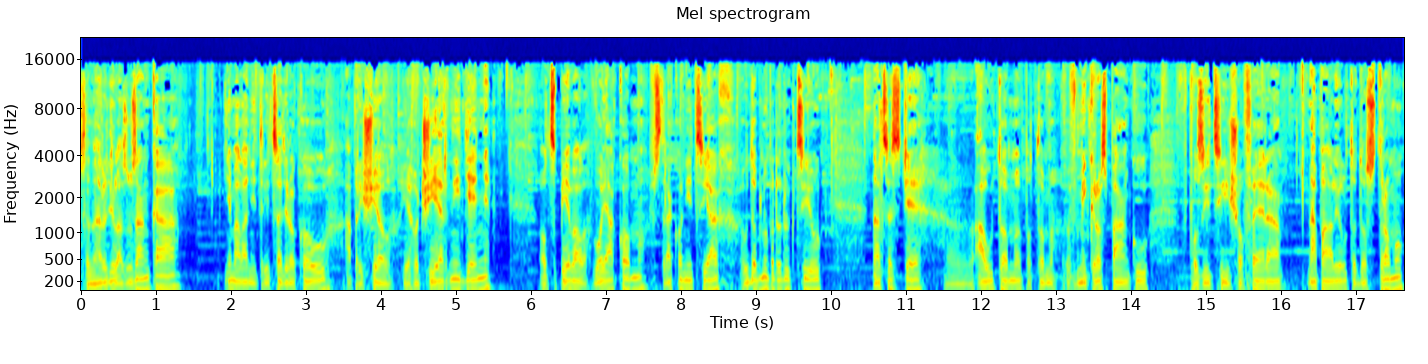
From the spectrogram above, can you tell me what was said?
sa narodila Zuzanka, nemal ani 30 rokov a prišiel jeho čierny deň. Odspieval vojakom v Strakoniciach hudobnú produkciu na ceste e, autom, potom v mikrospánku v pozícii šoféra napálil to do stromu.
